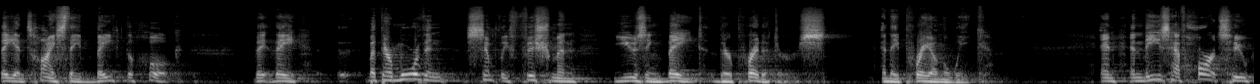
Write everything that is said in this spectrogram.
they entice, they bait the hook. They, they, but they're more than simply fishermen using bait, they're predators, and they prey on the weak. And, and these have hearts who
